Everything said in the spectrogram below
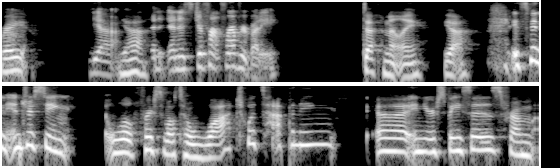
Right. Yeah. Yeah. And, and it's different for everybody. Definitely. Yeah. It's been interesting. Well, first of all, to watch what's happening uh, in your spaces from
